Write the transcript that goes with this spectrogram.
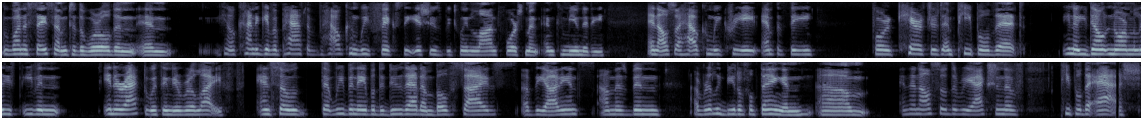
we want to say something to the world and and you know kind of give a path of how can we fix the issues between law enforcement and community? And also how can we create empathy for characters and people that you know you don't normally even interact with in your real life? And so that we've been able to do that on both sides of the audience um, has been a really beautiful thing. And um, and then also the reaction of people to ash.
